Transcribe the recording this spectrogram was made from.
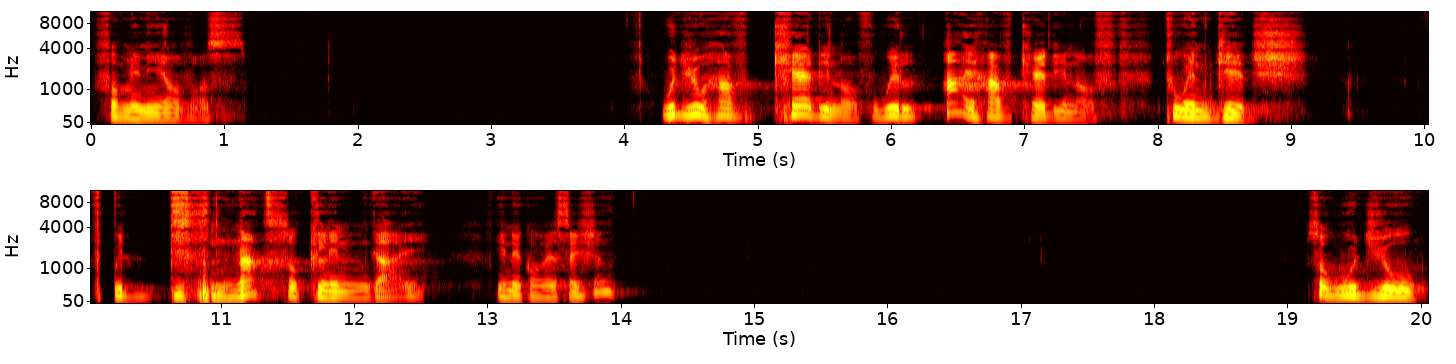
for many of us. Would you have cared enough? Will I have cared enough to engage with this not so clean guy in a conversation? So would you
